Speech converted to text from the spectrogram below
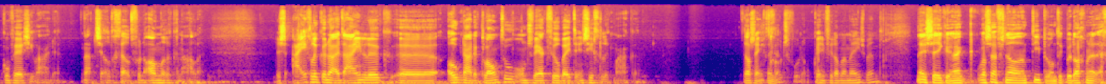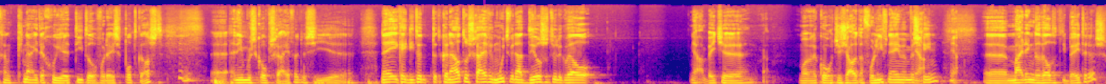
conversiewaarde. Nou, hetzelfde geldt voor de andere kanalen. Dus eigenlijk kunnen we uiteindelijk eh, ook naar de klant toe ons werk veel beter inzichtelijk maken. Dat is denk ik het grootste voordeel. Ik weet niet of je dat met me eens bent. Nee, zeker. Ja, ik was even snel aan het typen, want ik bedacht me net echt een knijter goede titel voor deze podcast. Eh, en die moest ik opschrijven. Dus die, eh, Nee, kijk, die kanaaltoeschrijving moeten we naar deels natuurlijk wel ja, een beetje ja, een korreltje zout en voor lief nemen misschien. Ja, maar ik denk dat wel dat die beter is.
